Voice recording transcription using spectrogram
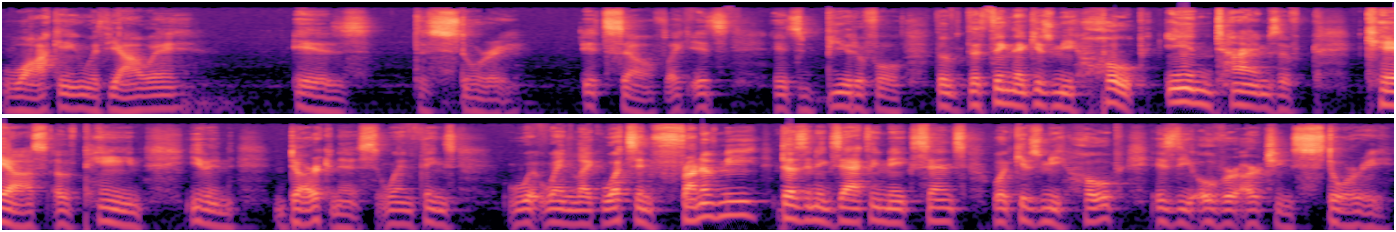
walking with Yahweh, is the story itself. Like, it's it's beautiful. The, the thing that gives me hope in times of chaos, of pain, even darkness, when things when like what's in front of me doesn't exactly make sense what gives me hope is the overarching story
